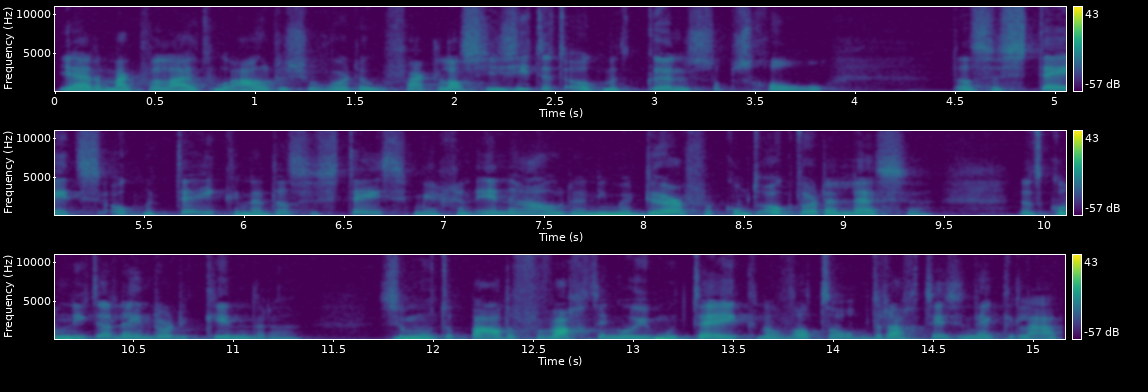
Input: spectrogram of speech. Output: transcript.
Ja, dat maakt wel uit hoe ouder ze worden, hoe vaak last. Je ziet het ook met kunst op school. Dat ze steeds, ook met tekenen, dat ze steeds meer gaan inhouden, niet meer durven. Komt ook door de lessen. Dat komt niet alleen door de kinderen. Ze Ja. moeten bepaalde verwachtingen hoe je moet tekenen of wat de opdracht is. En denk ik, laat,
